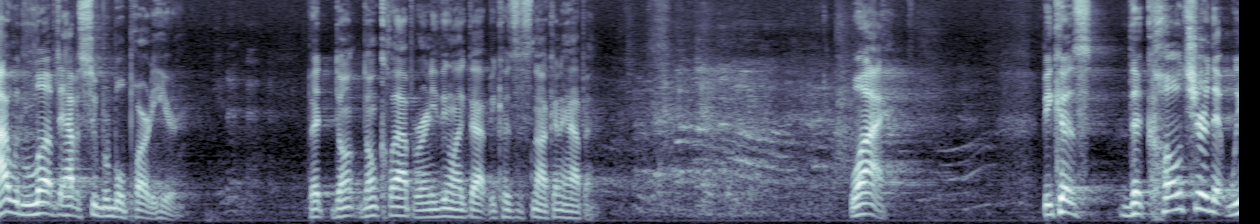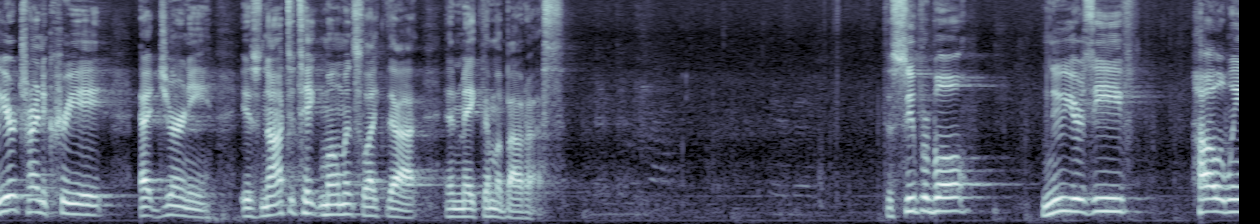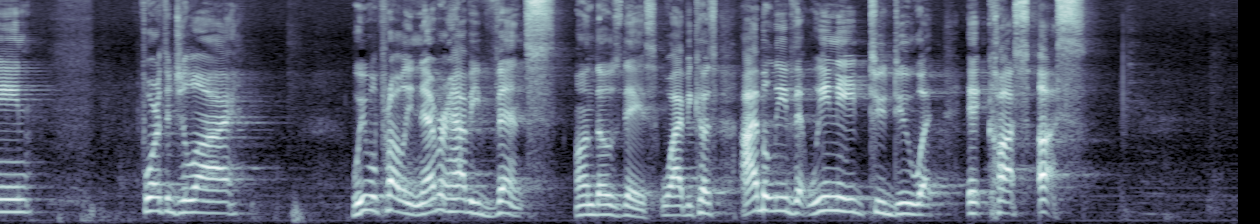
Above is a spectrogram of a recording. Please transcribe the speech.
I would love to have a Super Bowl party here. But don't, don't clap or anything like that because it's not going to happen. Why? Because the culture that we are trying to create at Journey is not to take moments like that and make them about us. The Super Bowl, New Year's Eve, Halloween, Fourth of July, we will probably never have events on those days. Why? Because I believe that we need to do what it costs us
